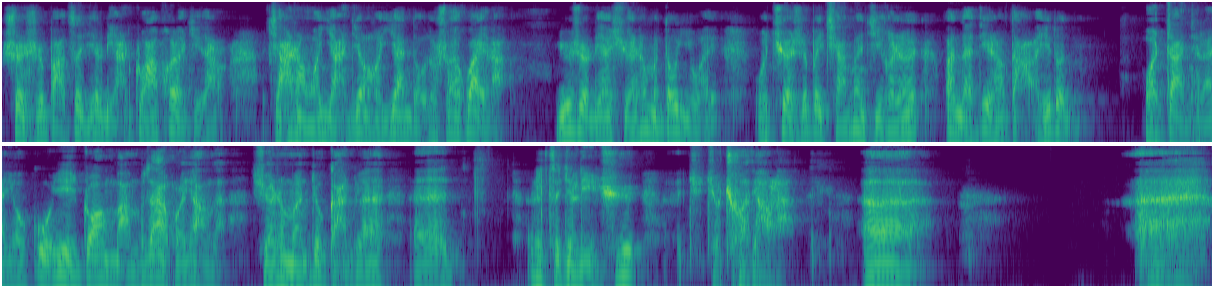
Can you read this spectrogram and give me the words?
顺势把自己脸抓破了几道。加上我眼镜和烟斗都摔坏了，于是连学生们都以为我确实被前面几个人按在地上打了一顿。我站起来又故意装满不在乎的样子，学生们就感觉呃自己理屈，就就撤掉了。呃，哎，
